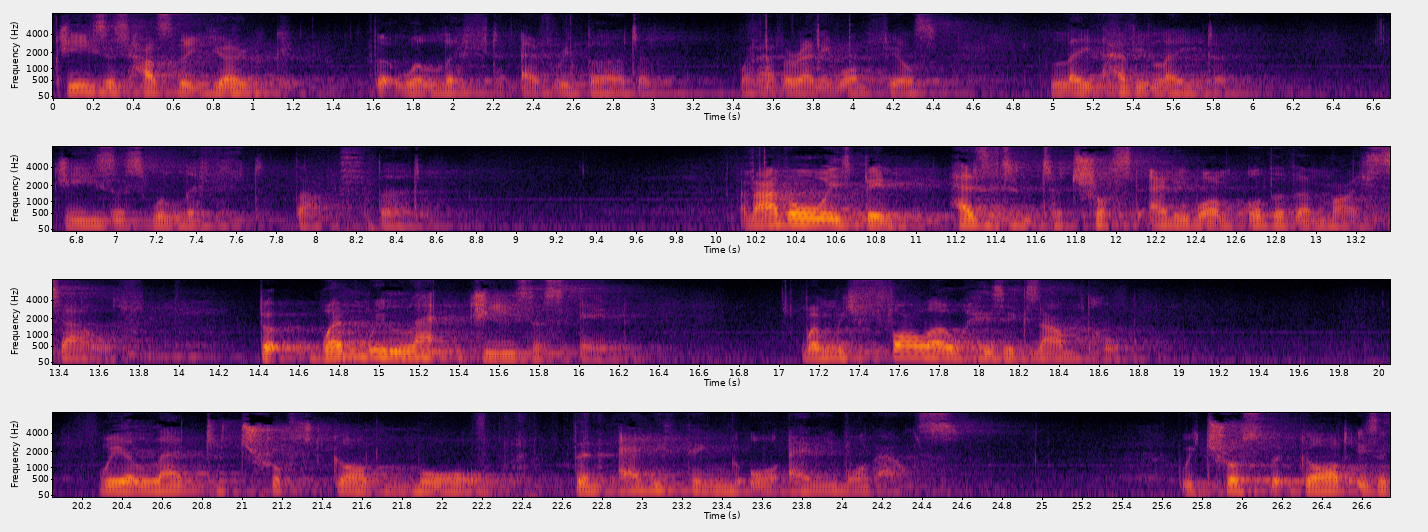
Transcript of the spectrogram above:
Jesus has the yoke that will lift every burden. Whenever anyone feels heavy laden, Jesus will lift that burden. And I've always been hesitant to trust anyone other than myself. But when we let Jesus in, when we follow his example, we are led to trust God more than anything or anyone else. We trust that God is a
